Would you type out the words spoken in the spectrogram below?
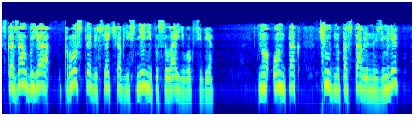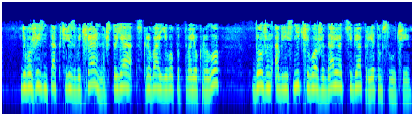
Сказал бы я просто, без всяких объяснений, посылай его к тебе. Но он так чудно поставлен на земле, его жизнь так чрезвычайна, что я, скрывая его под твое крыло, должен объяснить, чего ожидаю от тебя при этом случае.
